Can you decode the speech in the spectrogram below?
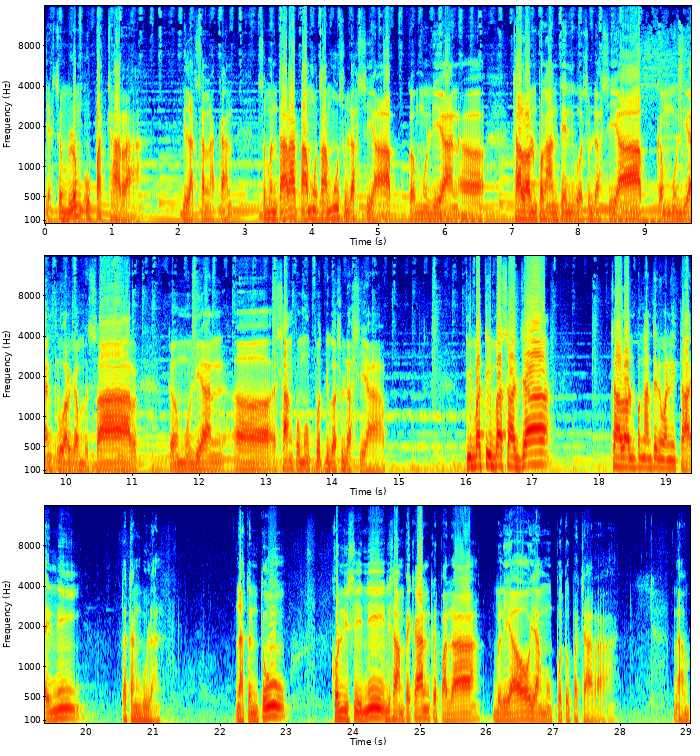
ya sebelum upacara dilaksanakan, sementara tamu-tamu sudah siap, kemudian uh, calon pengantin juga sudah siap, kemudian keluarga besar, kemudian uh, sang pemuput juga sudah siap. Tiba-tiba saja calon pengantin wanita ini datang bulan. Nah tentu kondisi ini disampaikan kepada beliau yang memput upacara. Nah,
